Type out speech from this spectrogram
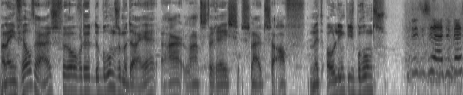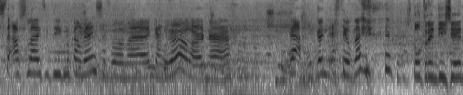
Marleen Veldhuis veroverde de bronzen medaille. Haar laatste race sluit ze af met Olympisch brons. Dit is uh, de beste afsluiting die ik me kan wensen voor mijn carrière. En, uh, ja, ik ben echt heel blij. Stond er in die zin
